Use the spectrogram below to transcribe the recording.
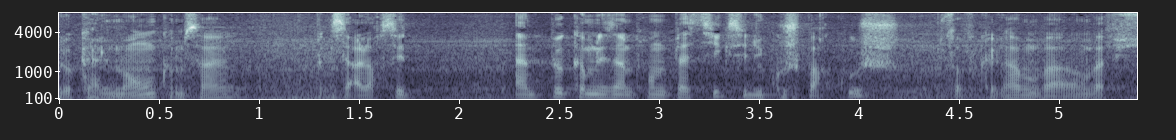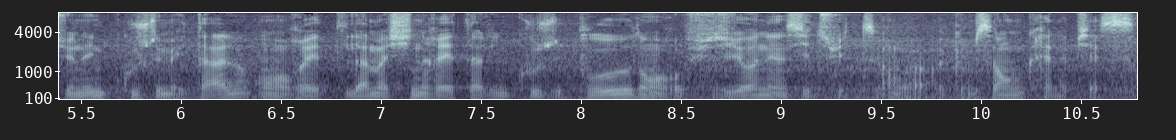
localement, comme ça. Alors c'est un peu comme les imprimantes plastiques, c'est du couche par couche. Sauf que là, on va, on va fusionner une couche de métal. On ré- la machine réétale une couche de poudre, on refusionne et ainsi de suite. On va- comme ça, on crée la pièce.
